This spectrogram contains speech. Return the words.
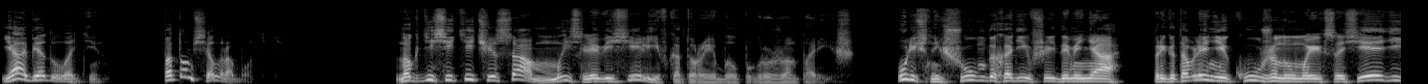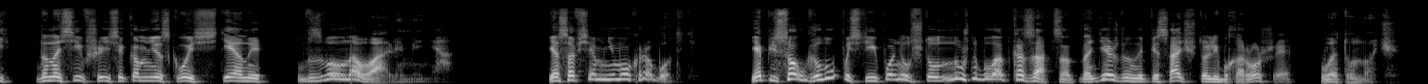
Я обедал один, потом сел работать. Но к десяти часам мысль о веселье, в которое был погружен Париж, уличный шум, доходивший до меня, приготовление к ужину у моих соседей доносившиеся ко мне сквозь стены, взволновали меня. Я совсем не мог работать. Я писал глупости и понял, что нужно было отказаться от надежды написать что-либо хорошее в эту ночь.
